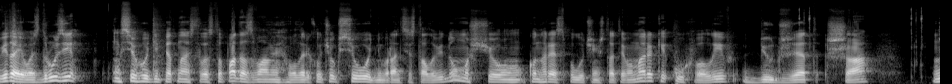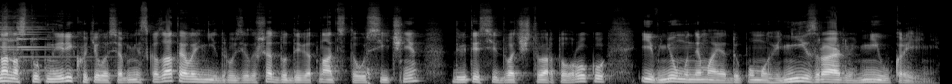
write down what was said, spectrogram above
Вітаю вас, друзі! Сьогодні 15 листопада. З вами Валерій Клочок. Сьогодні вранці стало відомо, що Конгрес Сполучених Штатів Америки ухвалив бюджет США на наступний рік. Хотілося б мені сказати, але ні, друзі, лише до 19 січня 2024 року, і в ньому немає допомоги ні Ізраїлю, ні Україні.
